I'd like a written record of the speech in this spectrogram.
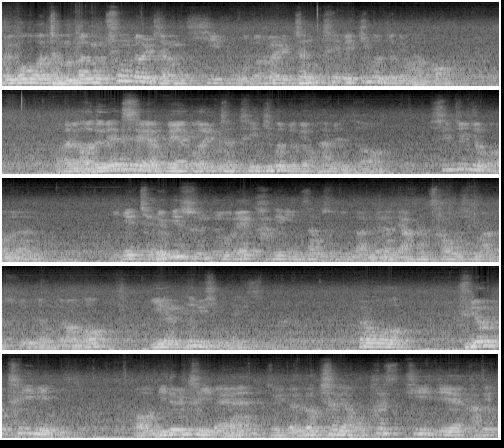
그리고 전방 충돌 정시 보조를 전 트림에 기본 적용하고 그다음에 어드밴스 에어백을 전 트림 기본 적용하면서 실질적으로는 이게 재료비 수준의 가격 인상 수준도 안 되는 약 한 4, 50만 원 수준 정도라고 이해를 해주시면 되겠습니다. 그리고 주력 트림인 어, 미들 트림의 저희들 럭셔리하고 프레스티지의 가격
